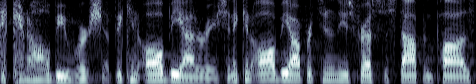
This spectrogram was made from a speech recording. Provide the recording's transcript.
It can all be worship. It can all be adoration. It can all be opportunities for us to stop and pause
